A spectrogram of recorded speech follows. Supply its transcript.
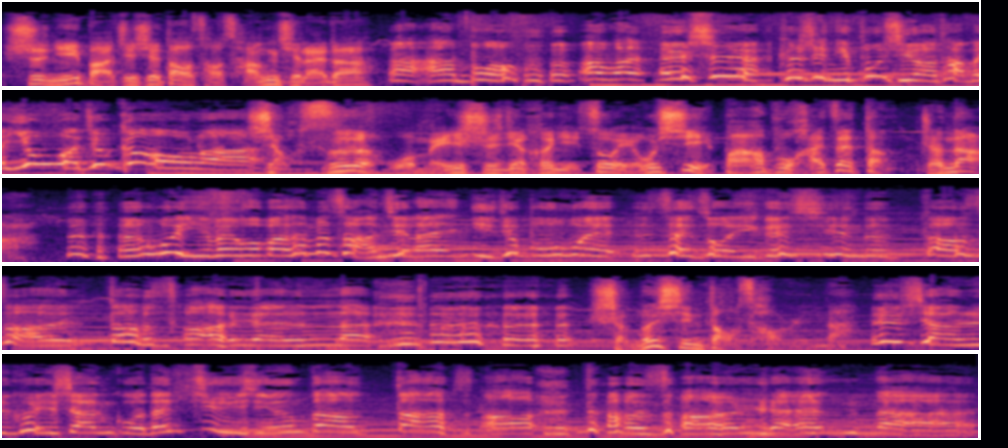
是你把这些稻草藏起来的？啊啊不啊我呃是，可是你不需要他们，有我就够了。小四，我没时间和你做游戏，巴布还在等着呢。呃 我以为我把它们藏起来，你就不会再做一个新的稻草稻草人了。什么新稻草人呢？向日葵山谷的巨型稻稻草稻草人呢？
